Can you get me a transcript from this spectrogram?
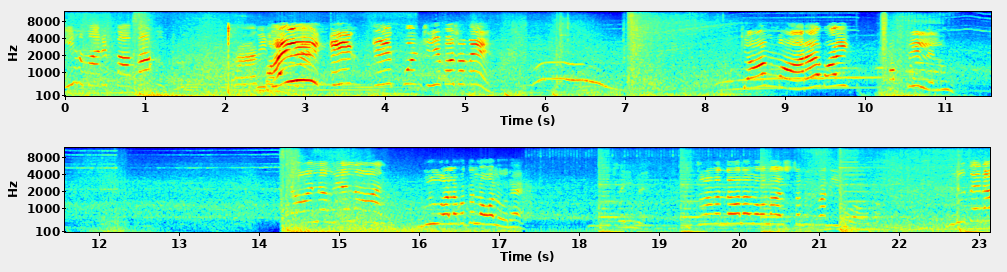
कि हमारे पापा भाई एक एक पॉइंट चाहिए बस हमें। क्या मारा भाई? अपने ले लूँ। लॉल हो रहा है। तक इनका नहीं हुआ होगा ब्लू तेरा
